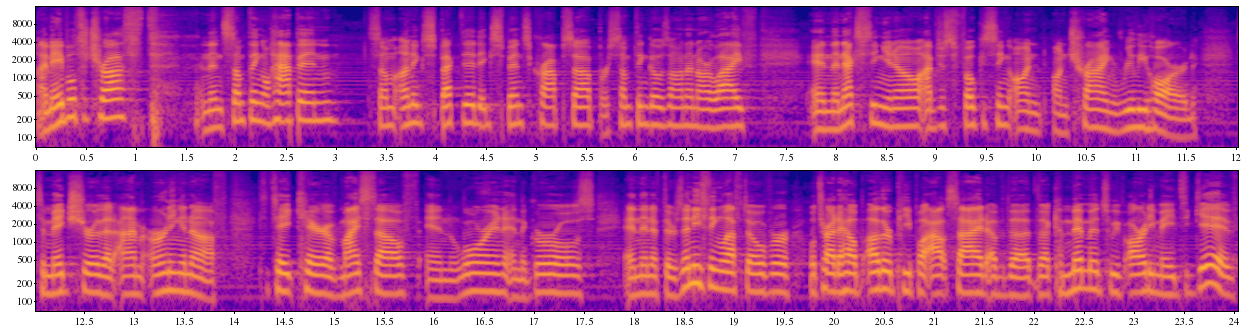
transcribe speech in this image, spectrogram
I'm able to trust, and then something will happen, some unexpected expense crops up, or something goes on in our life. And the next thing you know, I'm just focusing on, on trying really hard to make sure that I'm earning enough to take care of myself and Lauren and the girls. And then if there's anything left over, we'll try to help other people outside of the, the commitments we've already made to give.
